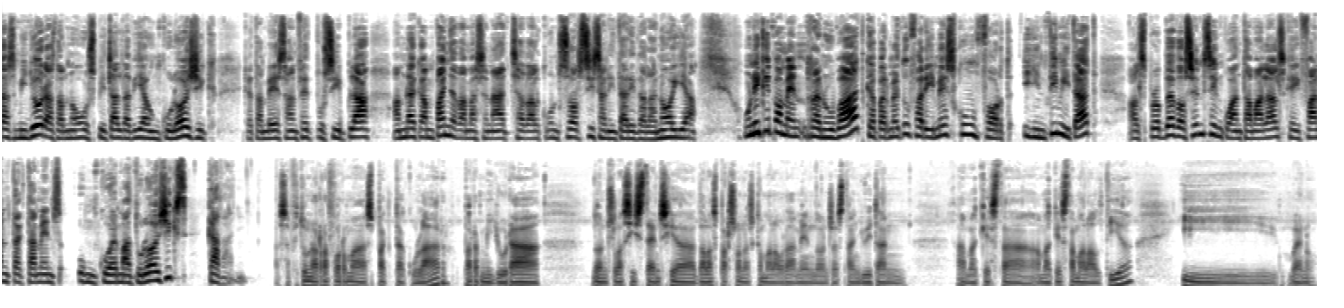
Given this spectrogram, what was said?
les millores del nou hospital de dia oncològic, que també s'han fet possible amb la campanya de mecenatge del Consorci Sanitari de la Noia. Un equipament renovat que permet oferir més confort i intimitat als prop de 250 malalts que hi fan tractaments oncohematològics cada any. S'ha fet una reforma espectacular per millorar doncs, l'assistència de les persones que malauradament doncs, estan lluitant amb aquesta, amb aquesta malaltia i bueno,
